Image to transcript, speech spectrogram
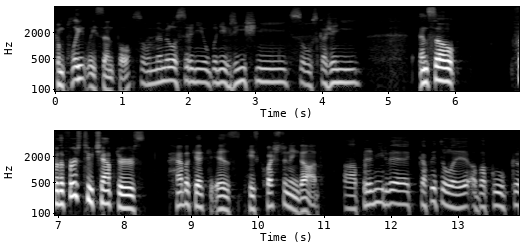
completely sinful. Jsou nemilosrdní, úplně hříšní, jsou skažení. And so, for the first two chapters, Habakkuk is he's questioning God. A první dvě kapitoly Abakuk eh,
